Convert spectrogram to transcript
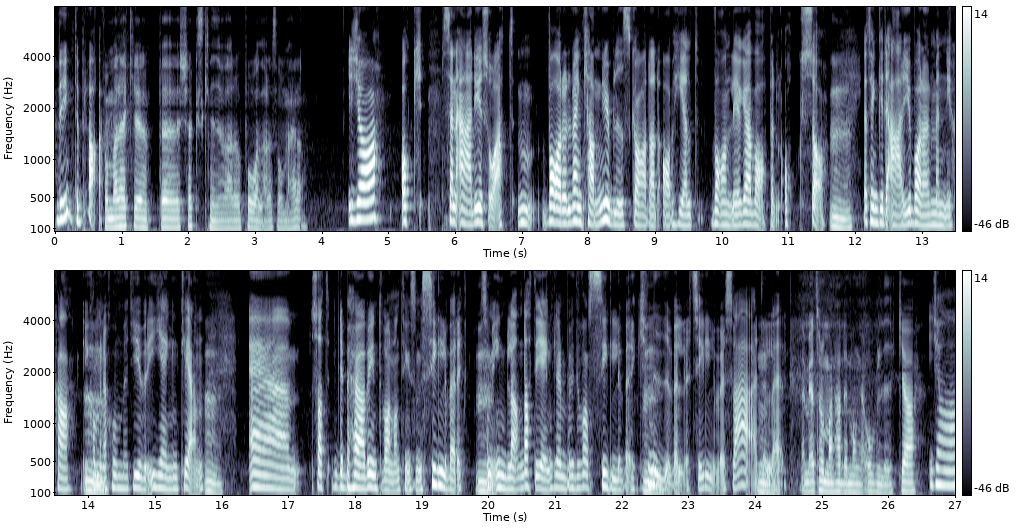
det är inte bra. Får man räkna upp eh, köksknivar och pålar och så med då? Ja, Och sen är det ju så att varulven kan ju bli skadad av helt vanliga vapen också. Mm. Jag tänker det är ju bara en människa i Mm. kombination med ett djur egentligen. Mm. Eh, så att det behöver ju inte vara någonting som är silver Mm. som är inblandat egentligen. Det behöver inte vara en silverkniv eller ett silversvärd Mm. eller Nej, men jag tror man hade många olika ja,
